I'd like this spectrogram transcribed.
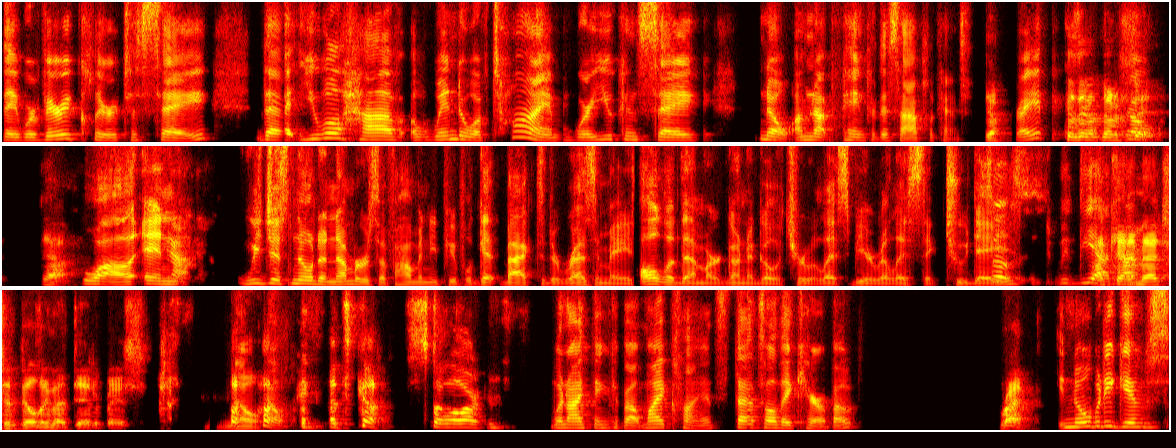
They were very clear to say that you will have a window of time where you can say, no, I'm not paying for this applicant. Yeah. Right. Because they're not going to so, fit. Yeah. Well, and yeah. we just know the numbers of how many people get back to the resumes. All of them are going to go through. Let's be realistic. Two days. So, yeah. I can't that, imagine building that database. No. no. That's good. So hard when I think about my clients, that's all they care about. Right. Nobody gives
